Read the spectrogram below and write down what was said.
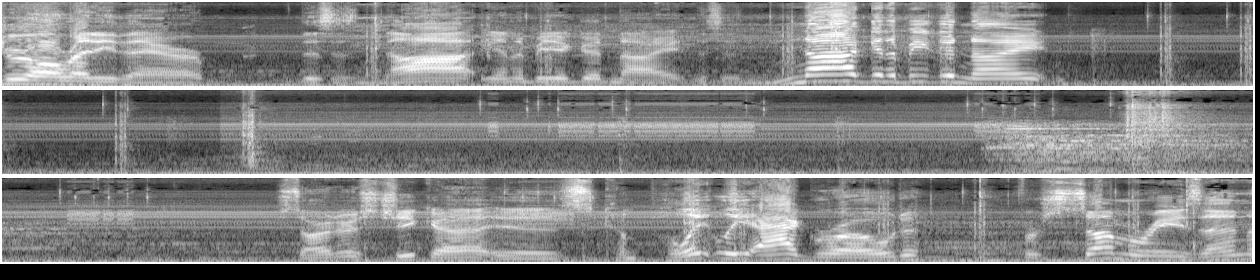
You're already there. This is not gonna be a good night. This is not gonna be a good night. Starters Chica is completely aggroed for some reason.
